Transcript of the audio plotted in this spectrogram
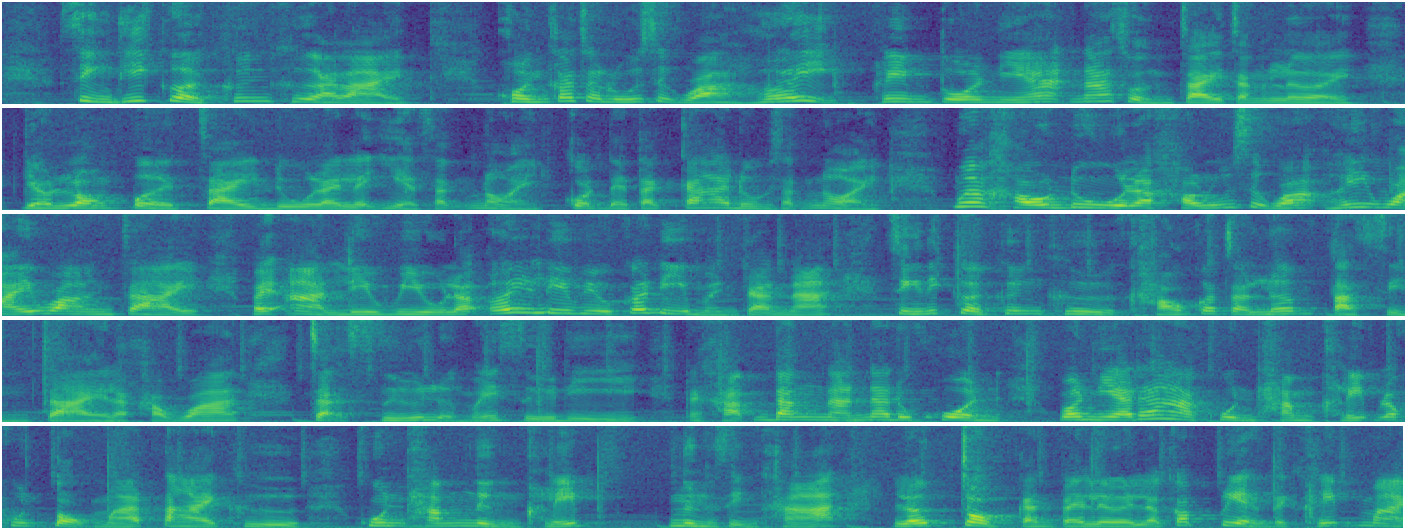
ำๆสิ่งที่เกิดขึ้นคืออะไร คนก็จะรู้สึกว่าเฮ้ยครีมตัวนี้น่าสนใจจังเลย เดี๋ยวลองเปิดใจดูรายละเอียดสักหน่อย กดในตะกร้าดูสักหน่อย เมื่อเขาดูแล้วเขารู้สึกว่าเฮ้ยไว้วางใจไปอ่านรีวิว แล้วเอ้ยรีวิวก็ดีเหมือนกันนะ สิ่งที่เกิดขึ้นคือเขาก็จะเริ่มตัดสินใจแล้วครับว่าจะซื้อหรือไม่ซื้อดีนะครับดังนั้นนะทุกคนวันนี้ถ้าคุณทำคลิปแล้วคุณตกหมาตายคือ คุณทำหนึ่งคลิป 1 สินค้า แล้วจบกันไปเลย แล้วก็เปลี่ยนไปคลิปใหม่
